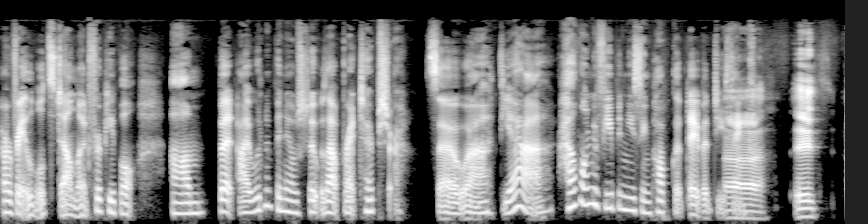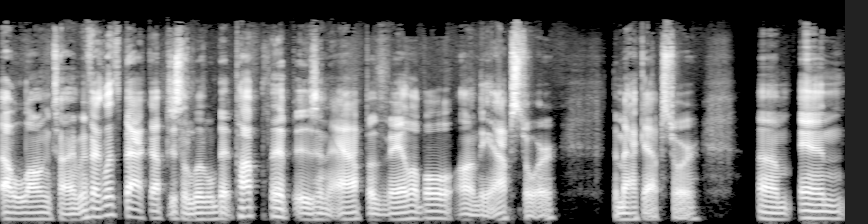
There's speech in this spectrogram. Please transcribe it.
are available to download for people. Um, but I wouldn't have been able to do it without Brett Terpstra. So uh, yeah, how long have you been using PopClip, David? Do you think? Uh, it's a long time. In fact, let's back up just a little bit. PopClip is an app available on the App Store, the Mac App Store. Um, and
